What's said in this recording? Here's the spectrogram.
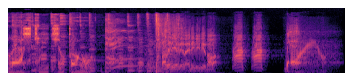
Last teacher.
